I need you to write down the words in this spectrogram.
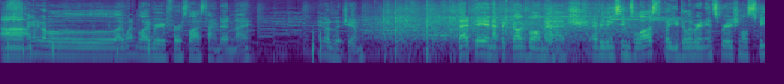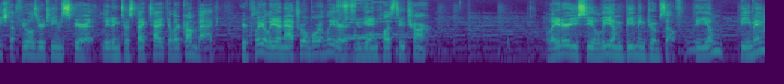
Uh, I'm gonna go to. I went to library first last time, didn't I? I'm gonna go to the gym. That day, an epic dodgeball match. Everything seems lost, but you deliver an inspirational speech that fuels your team's spirit, leading to a spectacular comeback. You're clearly a natural born leader. You gain plus two charm. Later, you see Liam beaming to himself. Liam? Beaming?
